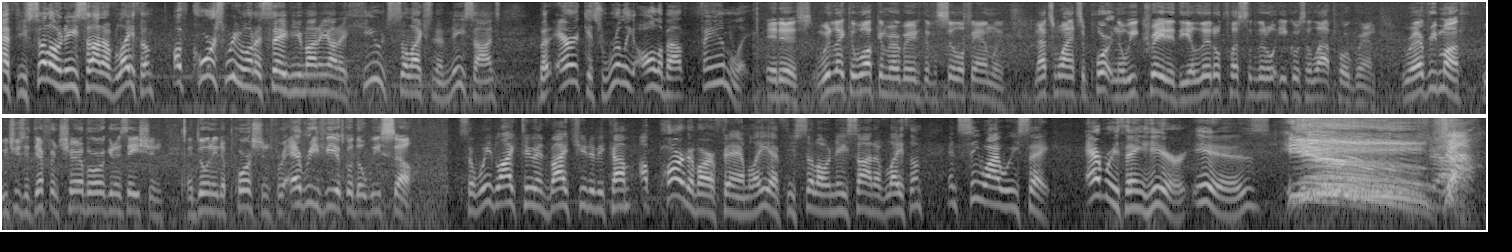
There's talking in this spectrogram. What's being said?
At Fuccillo Nissan of Latham, of course we want to save you money on a huge selection of Nissans, but Eric, it's really all about family. It is. We'd like to welcome everybody to the Fuccillo family. And that's why it's important that we created the A Little Plus a Little Equals a Lot program, where every month we choose a different charitable organization and donate a portion for every vehicle that we sell. So we'd like to invite you to become a part of our family at Fuccillo Nissan of Latham and see why we say everything here is huge.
